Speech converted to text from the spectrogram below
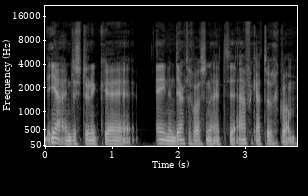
ja, en dus toen ik 31 was en uit Afrika terugkwam...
